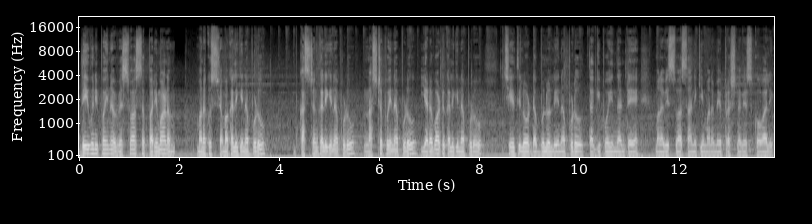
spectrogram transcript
దేవునిపైన విశ్వాస పరిమాణం మనకు శ్రమ కలిగినప్పుడు కష్టం కలిగినప్పుడు నష్టపోయినప్పుడు ఎడబాటు కలిగినప్పుడు చేతిలో డబ్బులు లేనప్పుడు తగ్గిపోయిందంటే మన విశ్వాసానికి మనమే ప్రశ్న వేసుకోవాలి.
